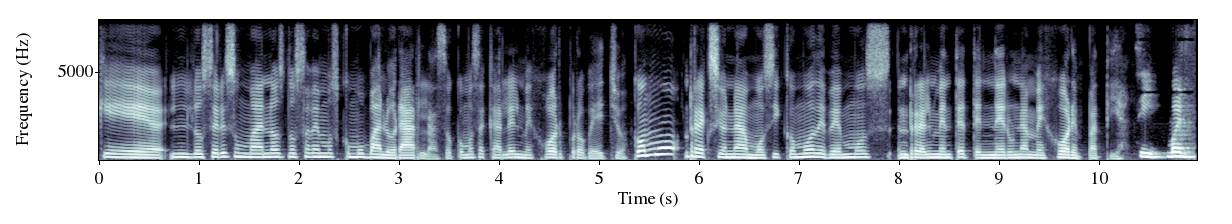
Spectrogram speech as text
que los seres humanos no sabemos cómo valorarlas o cómo sacarle el mejor provecho. ¿Cómo reaccionamos y cómo debemos realmente tener una mejor empatía? Sí, bueno,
